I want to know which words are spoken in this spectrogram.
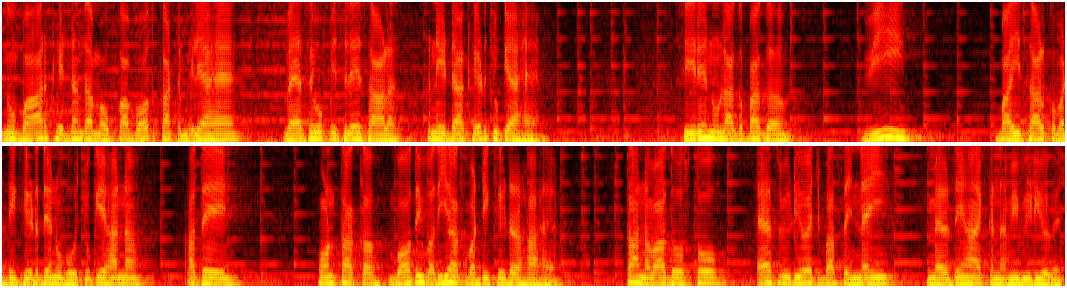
ਨੂੰ ਬਾਹਰ ਖੇਡਣ ਦਾ ਮੌਕਾ ਬਹੁਤ ਘੱਟ ਮਿਲਿਆ ਹੈ। ਵੈਸੇ ਉਹ ਪਿਛਲੇ ਸਾਲ ਕੈਨੇਡਾ ਖੇਡ ਚੁੱਕਿਆ ਹੈ। ਸੀਰੇ ਨੂੰ ਲਗਭਗ 20 22 ਸਾਲ ਕਬੱਡੀ ਖੇਡਦੇ ਨੂੰ ਹੋ ਚੁੱਕੇ ਹਨ ਅਤੇ ਹੁਣ ਤੱਕ ਬਹੁਤ ਹੀ ਵਧੀਆ ਕਬੱਡੀ ਖੇਡ ਰਿਹਾ ਹੈ। ਧੰਨਵਾਦ ਦੋਸਤੋ, ਇਸ ਵੀਡੀਓ ਵਿੱਚ ਬਸ ਇੰਨਾ ਹੀ। ਮਿਲਦੇ ਹਾਂ ਇੱਕ ਨਵੀਂ ਵੀਡੀਓ ਵਿੱਚ।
